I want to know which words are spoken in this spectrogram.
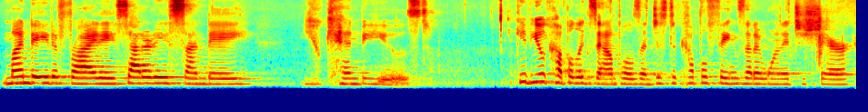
Monday to Friday, Saturday, Sunday, you can be used. Give you a couple examples and just a couple things that I wanted to share.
